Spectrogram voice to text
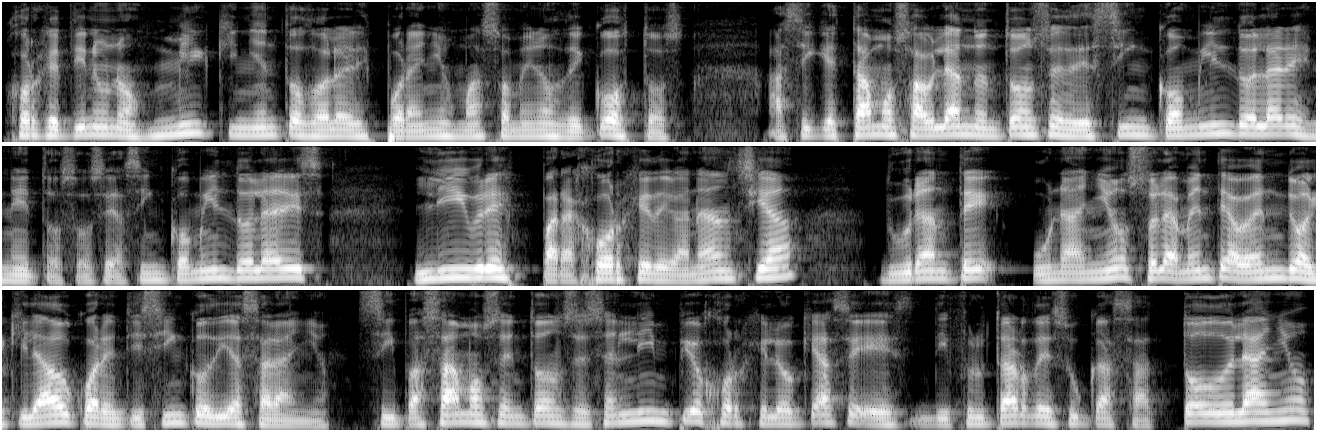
Jorge tiene unos 1.500 dólares por año más o menos de costos. Así que estamos hablando entonces de 5 mil dólares netos, o sea, 5 mil dólares libres para Jorge de ganancia durante un año, solamente habiendo alquilado 45 días al año. Si pasamos entonces en limpio, Jorge lo que hace es disfrutar de su casa todo el año,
